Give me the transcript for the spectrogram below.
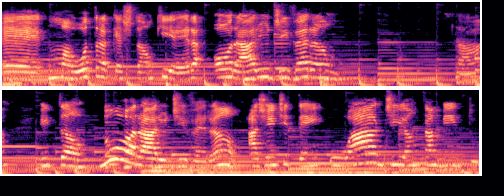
é, uma outra questão que era horário de verão, tá? Então, no horário de verão, a gente tem o adiantamento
